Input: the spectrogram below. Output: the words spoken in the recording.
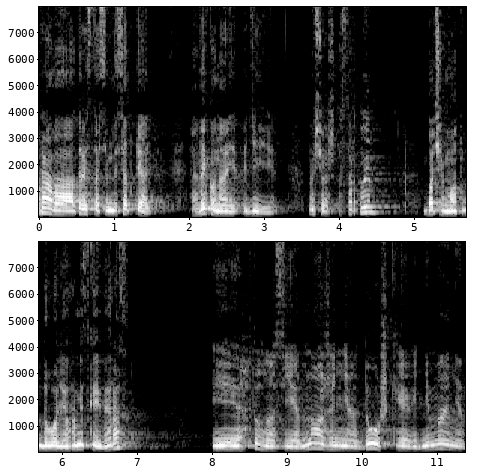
Вправа 375. Виконай дії. Ну що ж, стартуємо. Бачимо тут доволі громісткий вираз. І тут у нас є множення, дужки, віднімання.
